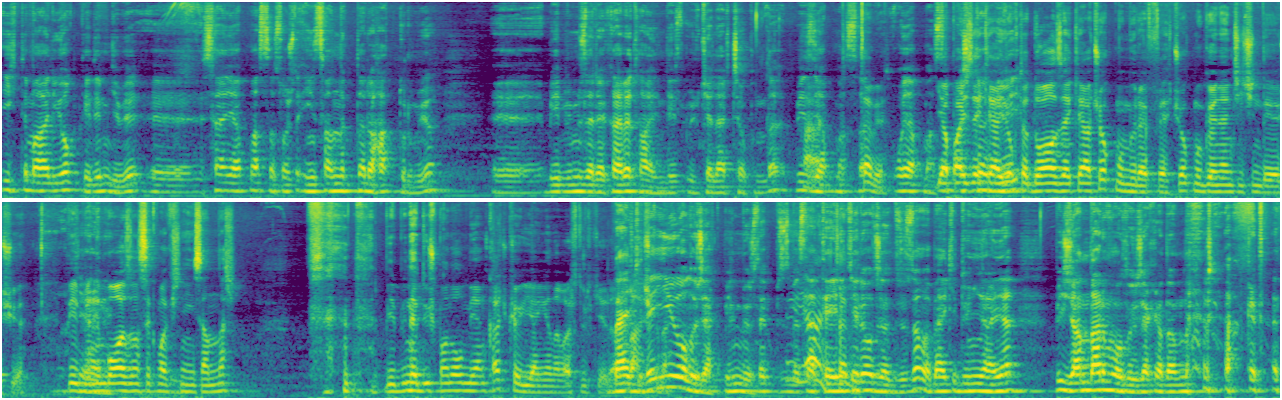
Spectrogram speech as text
ihtimali yok dediğim gibi. E, sen yapmazsan sonuçta insanlık da rahat durmuyor. E, birbirimizle rekabet halindeyiz ülkeler çapında. Biz Ha, yapmazsak tabii. o yapmazsa Yapay başka zeka biri- yok da doğal zeka çok mu müreffeh, çok mu gönenç içinde yaşıyor? Birbirinin Yani. boğazını sıkmak için insanlar. Birbirine düşman olmayan kaç köy yan yana var Türkiye'de? Belki de iyi olacak bilmiyoruz. Hep biz E mesela yani, tehlikeli tabii. olacağız diyoruz ama belki dünyaya bir jandarma olacak adamlar hakikaten.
